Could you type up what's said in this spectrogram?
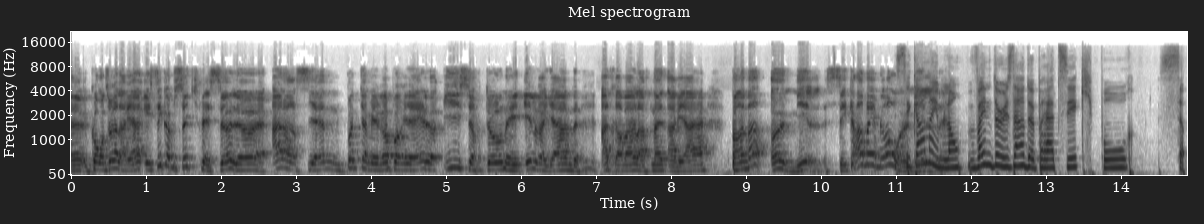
euh, conduire à l'arrière. Et c'est comme ça qu'il fait ça, là, à l'ancienne, pas de caméra, pas rien. Là. Il se retourne et il regarde à travers la fenêtre arrière pendant un mille. C'est quand même long. C'est quand même long. 22 ans de pratique pour ça.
